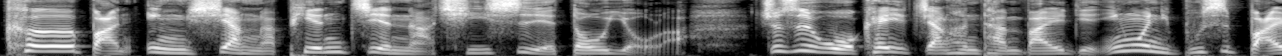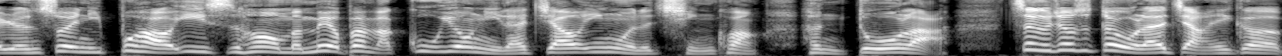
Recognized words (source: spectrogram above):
刻板印象啊、偏见啊、歧视也都有啦。就是我可以讲很坦白一点，因为你不是白人，所以你不好意思哈，我们没有办法雇佣你来教英文的情况很多啦。这个就是对我来讲一个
